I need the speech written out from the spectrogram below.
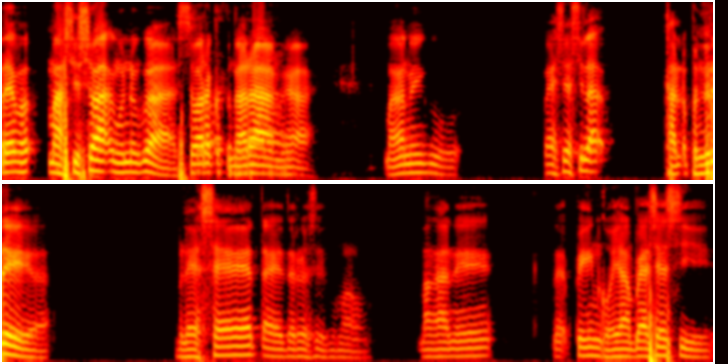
arek mahasiswa ngono gua suara kebenaran ya. Makanya iku PSSI lah kan bener ya. Bleset terus iku mau makanya lek pengen goyang PSSI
